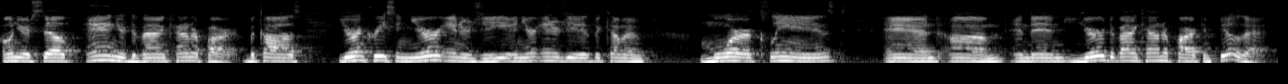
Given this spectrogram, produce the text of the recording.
on yourself and your divine counterpart because you're increasing your energy and your energy is becoming more cleansed and um, and then your divine counterpart can feel that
